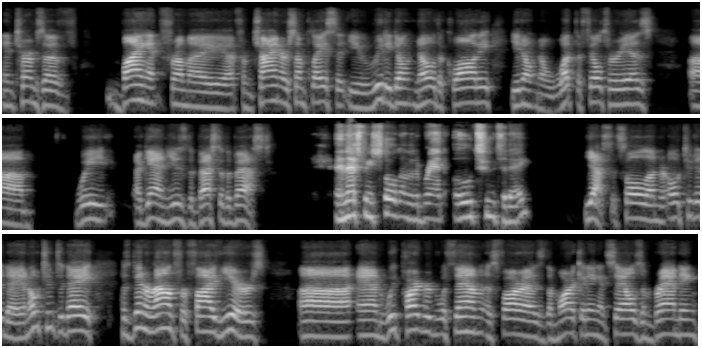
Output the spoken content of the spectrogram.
in terms of buying it from a uh, from China or someplace that you really don't know the quality, you don't know what the filter is. Um, we again use the best of the best. And that's being sold under the brand O2 today. Yes, it's sold under O2 today, and O2 today has been around for five years. Uh, and we partnered with them as far as the marketing and sales and branding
